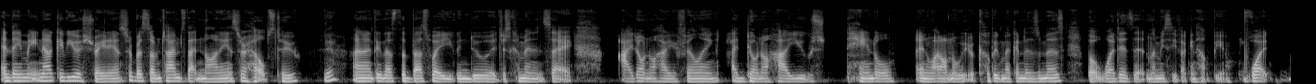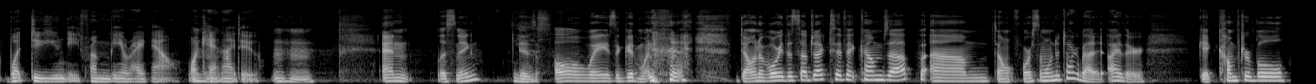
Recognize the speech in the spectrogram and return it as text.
And they may not give you a straight answer, but sometimes that non answer helps too. Yeah. And I think that's the best way you can do it. Just come in and say, I don't know how you're feeling. I don't know how you handle, and I don't know what your coping mechanism is, but what is it? And let me see if I can help you. What What do you need from me right now? What can I do? And listening Yes. is always a good one. don't avoid the subject if it comes up. Um, don't force someone to talk about it either. Get comfortable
